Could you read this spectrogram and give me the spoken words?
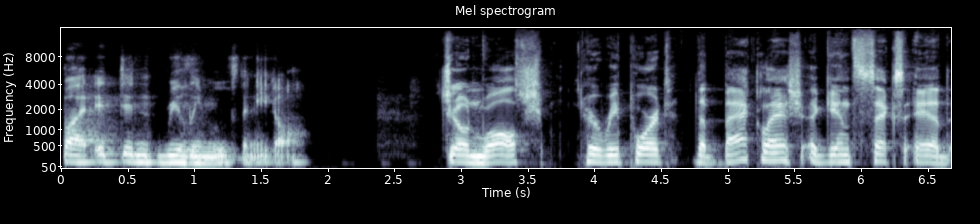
but it didn't really move the needle. Joan Walsh, her report, The Backlash Against Sex Ed,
